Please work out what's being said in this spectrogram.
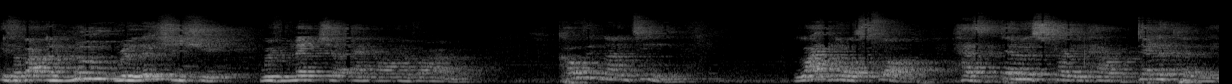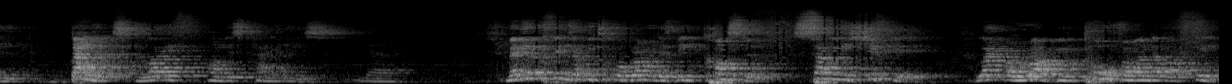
is about a new relationship with nature and our environment. COVID 19, like Noah's flood, has demonstrated how delicately balanced life on this planet is. Yeah. Many of the things that we took for granted as being constant suddenly shifted, like a rug being pulled from under our feet.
